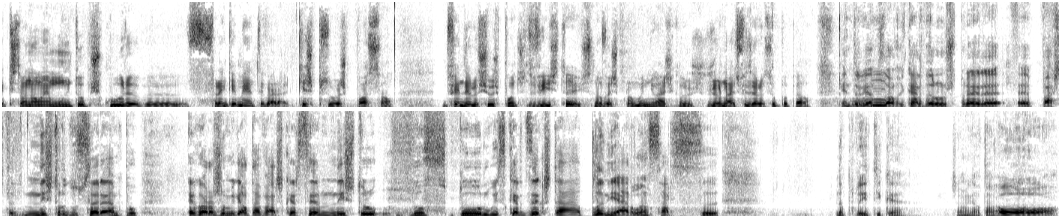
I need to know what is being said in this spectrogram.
a questão não é muito obscura, uh, francamente. Agora, que as pessoas possam defender os seus pontos de vista, isso não vejo problema nenhum. Acho que os jornais fizeram o seu papel. Entregando ao Ricardo Araújo Pereira a pasta de Ministro do Sarampo, Agora, João Miguel Tavares quer ser Ministro do Futuro. Isso quer dizer que está a planear lançar-se na política? João Miguel Tavares. Oh, oh.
